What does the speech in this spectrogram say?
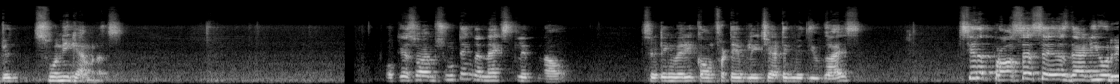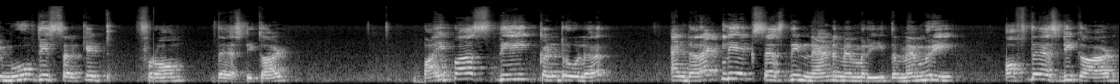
with Sony cameras. Okay, so I'm shooting the next clip now, sitting very comfortably chatting with you guys. See, the process is that you remove the circuit from the SD card, bypass the controller and directly access the NAND memory, the memory of the SD card,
